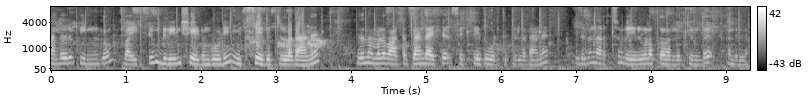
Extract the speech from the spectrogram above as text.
നല്ലൊരു പിങ്കും വൈറ്റും ഗ്രീൻ ഷെയ്ഡും കൂടി മിക്സ് ചെയ്തിട്ടുള്ളതാണ്. ഇത് നമ്മൾ വാട്ടർ പ്ലാന്റ് ആയിട്ട് സെറ്റ് ചെയ്ത് കൊടുത്തിട്ടുള്ളതാണ്. ഇതിന് നിറച്ചും വേരുകളൊക്കെ വന്നിട്ടുണ്ട്. കണ്ടില്ലേ?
